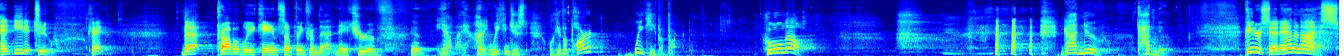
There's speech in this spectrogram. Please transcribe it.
and eat it too. Okay? That probably came something from that nature of, you know, yeah, honey, we can just, we'll give a part, we keep a part. Who will know? God knew. God knew. Peter said, Ananias,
